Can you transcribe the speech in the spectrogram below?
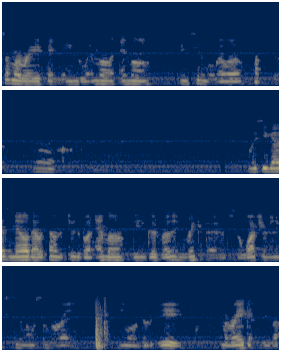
Summer Rae Fandango, Emma, Emma, Santino Marella. What the? At least you guys know that I was telling the truth about Emma being a good wrestling ring competitor. Just go watch her NXT along with Summer Rae. Meanwhile, WWE, Summer Rae gets to do that.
